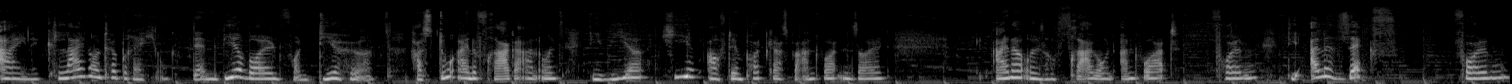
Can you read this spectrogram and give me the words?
eine kleine Unterbrechung, denn wir wollen von dir hören. Hast du eine Frage an uns, die wir hier auf dem Podcast beantworten sollen? In einer unserer Frage- und Antwort-Folgen, die alle sechs Folgen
